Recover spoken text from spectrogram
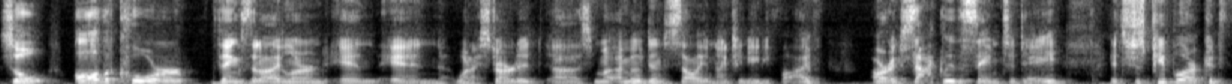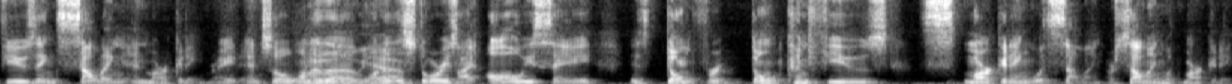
so all the core things that I learned in in when I started, uh, I moved into selling in 1985, are exactly the same today. It's just people are confusing selling and marketing, right? And so one of the yeah. one of the stories I always say is don't for don't confuse marketing with selling or selling with marketing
